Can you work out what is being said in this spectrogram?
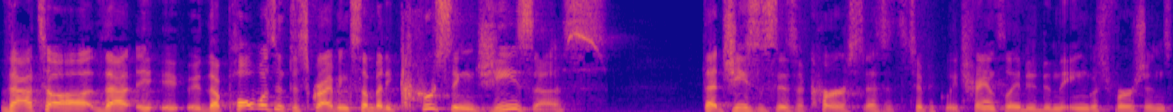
that, uh, that, that Paul wasn't describing somebody cursing Jesus, that Jesus is accursed, as it's typically translated in the English versions.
